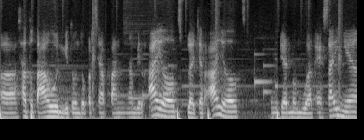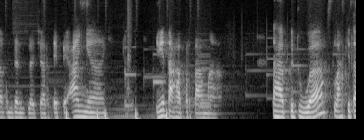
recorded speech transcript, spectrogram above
uh, satu tahun gitu untuk persiapan ngambil IELTS, belajar IELTS, kemudian membuat esainya, kemudian belajar TPA-nya gitu. Ini tahap pertama. Tahap kedua, setelah kita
